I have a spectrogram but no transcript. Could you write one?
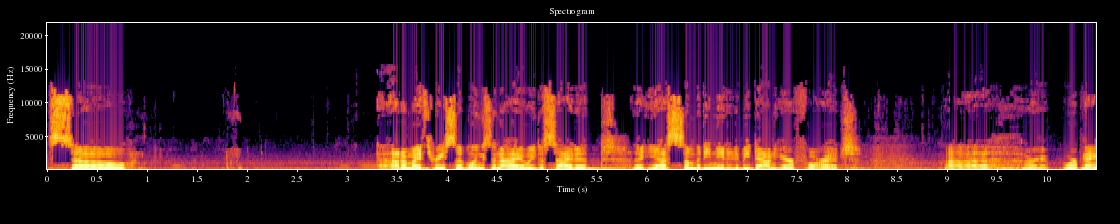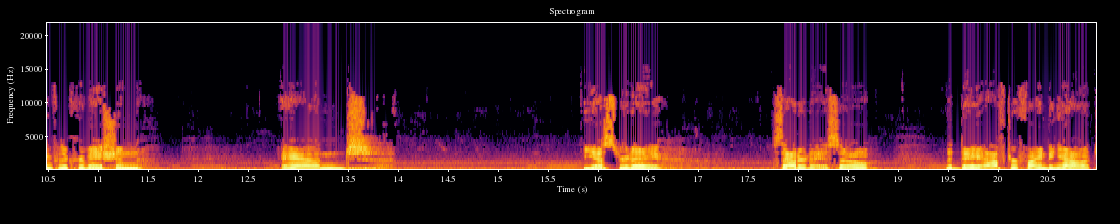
So out of my three siblings and I, we decided that yes, somebody needed to be down here for it. Uh, we're, we're paying for the cremation, and yesterday, Saturday, so the day after finding out,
